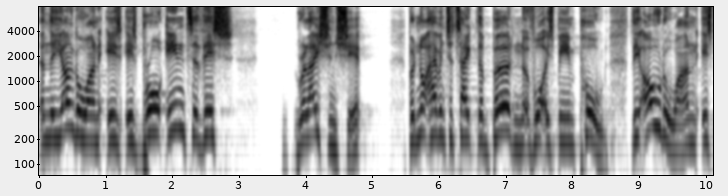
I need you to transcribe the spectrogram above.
and the younger one is, is brought into this relationship but not having to take the burden of what is being pulled. The older one is,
